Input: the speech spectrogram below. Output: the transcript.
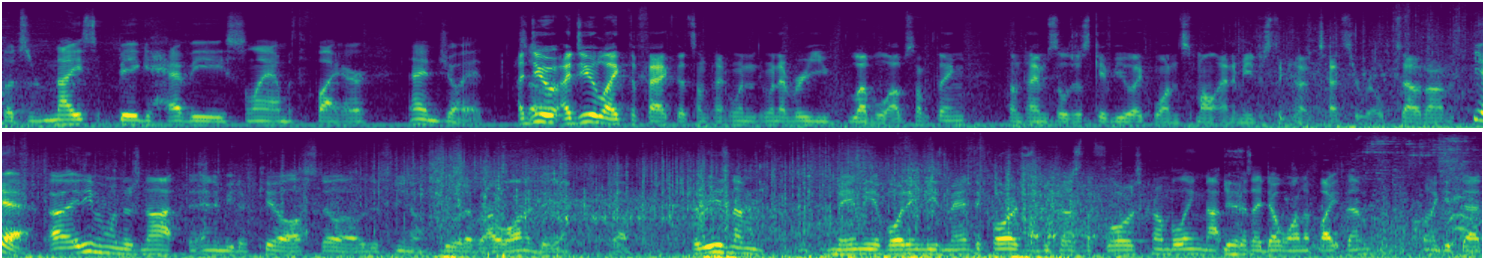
So it's a nice, big, heavy slam with fire. I enjoy it. I So- do. I do like the fact that sometimes when whenever you level up something, sometimes they'll just give you like one small enemy just to kind of test your ropes out on. Yeah, uh, and even when there's not an enemy to kill, I'll still I'll just you know do whatever I want to do. So the reason I'm mainly avoiding these manticores is because the floor is crumbling, not Yeah. because I don't want to fight them. I want to get that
